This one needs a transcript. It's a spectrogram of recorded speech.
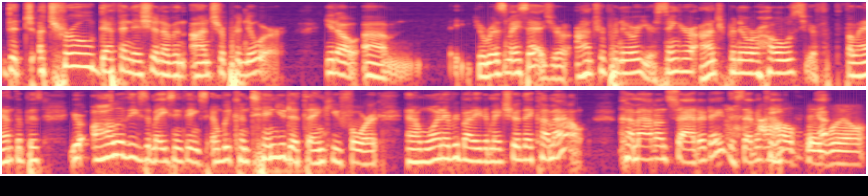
the a true definition of an entrepreneur. You know, um, your resume says you're an entrepreneur, you're a singer, entrepreneur, host, you're a philanthropist. You're all of these amazing things, and we continue to thank you for it. And I want everybody to make sure they come out. Come out on Saturday, the 17th. I hope they Yep. will.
